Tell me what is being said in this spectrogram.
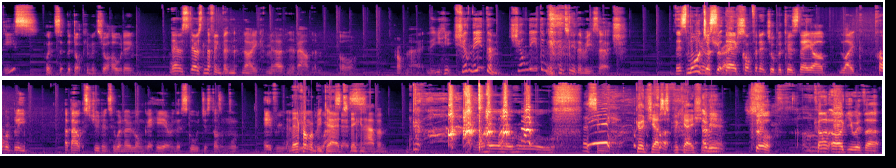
these? Points at the documents you're holding. There was there was nothing but like malevolent about them or problematic. He- She'll need them. She'll need them to continue the research. It's more Mila just that they're confidential because they are like probably about students who are no longer here, and the school just doesn't want everyone. They're being probably dead. access. They can have them. Oh, That's some good justification. I there. mean, sure. You can't argue with that.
